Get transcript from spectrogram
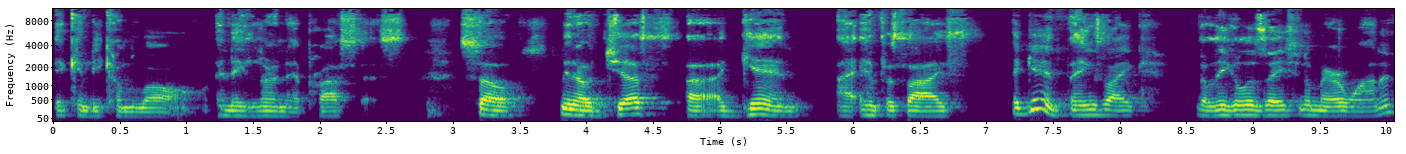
it can become law. And they learn that process. So you know, just uh, again, I emphasize again things like the legalization of marijuana,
